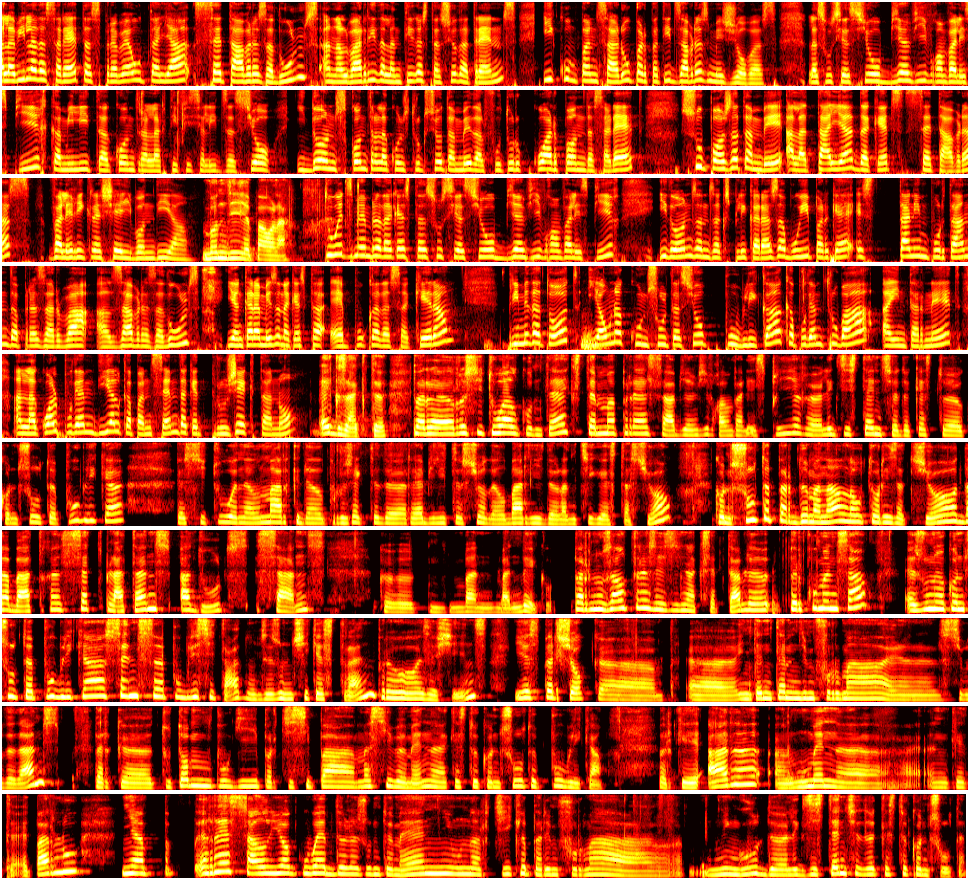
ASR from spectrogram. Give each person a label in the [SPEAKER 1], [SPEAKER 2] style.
[SPEAKER 1] A la vila de Saret es preveu tallar set arbres adults en el barri de l'antiga estació de trens i compensar-ho per petits arbres més joves. L'associació Bien Vivre en Val-Espir, que milita contra l'artificialització i doncs contra la construcció també del futur quart pont de Saret, suposa també a la talla d'aquests set arbres. Valérie Creixell, bon dia.
[SPEAKER 2] Bon dia, Paola.
[SPEAKER 1] Tu ets membre d'aquesta associació Bien Vivre en Val-Espir i doncs ens explicaràs avui per què és tan important de preservar els arbres adults i encara més en aquesta època de sequera. Primer de tot, hi ha una consultació pública que podem trobar a internet en la qual podem dir el que pensem d'aquest projecte, no?
[SPEAKER 2] Exacte. Per resituar el context, hem après a Bien Vivre en Val-Esprit eh, l'existència d'aquesta consulta pública que es situa en el marc del projecte de rehabilitació del barri de l'antiga estació. Consulta per demanar l'autorització d'abat batre set plàtans adults sants que van, van bé. Per nosaltres és inacceptable. Per començar, és una consulta pública sense publicitat, doncs és un xic estrany, però és així. I és per això que eh, intentem d'informar els ciutadans perquè tothom pugui participar massivament en aquesta consulta pública. Perquè ara, al moment eh, en què et parlo, n'hi ha res al lloc web de l'Ajuntament ni un article per informar ningú de l'existència d'aquesta consulta.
